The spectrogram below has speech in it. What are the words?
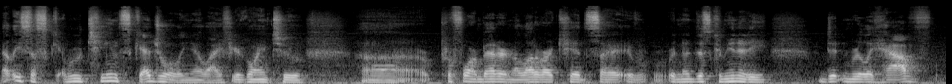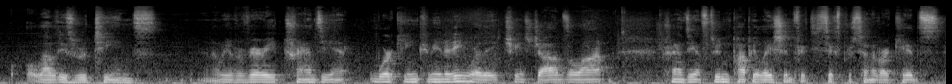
at least a routine schedule in your life you're going to uh, perform better. And a lot of our kids in this community didn't really have a lot of these routines. You know, we have a very transient working community where they change jobs a lot. Transient student population, 56% of our kids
